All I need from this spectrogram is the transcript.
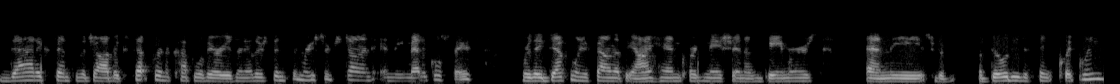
that extensive a job except for in a couple of areas. I know there's been some research done in the medical space where they definitely found that the eye hand coordination of gamers and the sort of ability to think quickly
